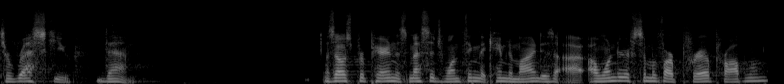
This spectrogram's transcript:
to rescue them. As I was preparing this message, one thing that came to mind is I, I wonder if some of our prayer problem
